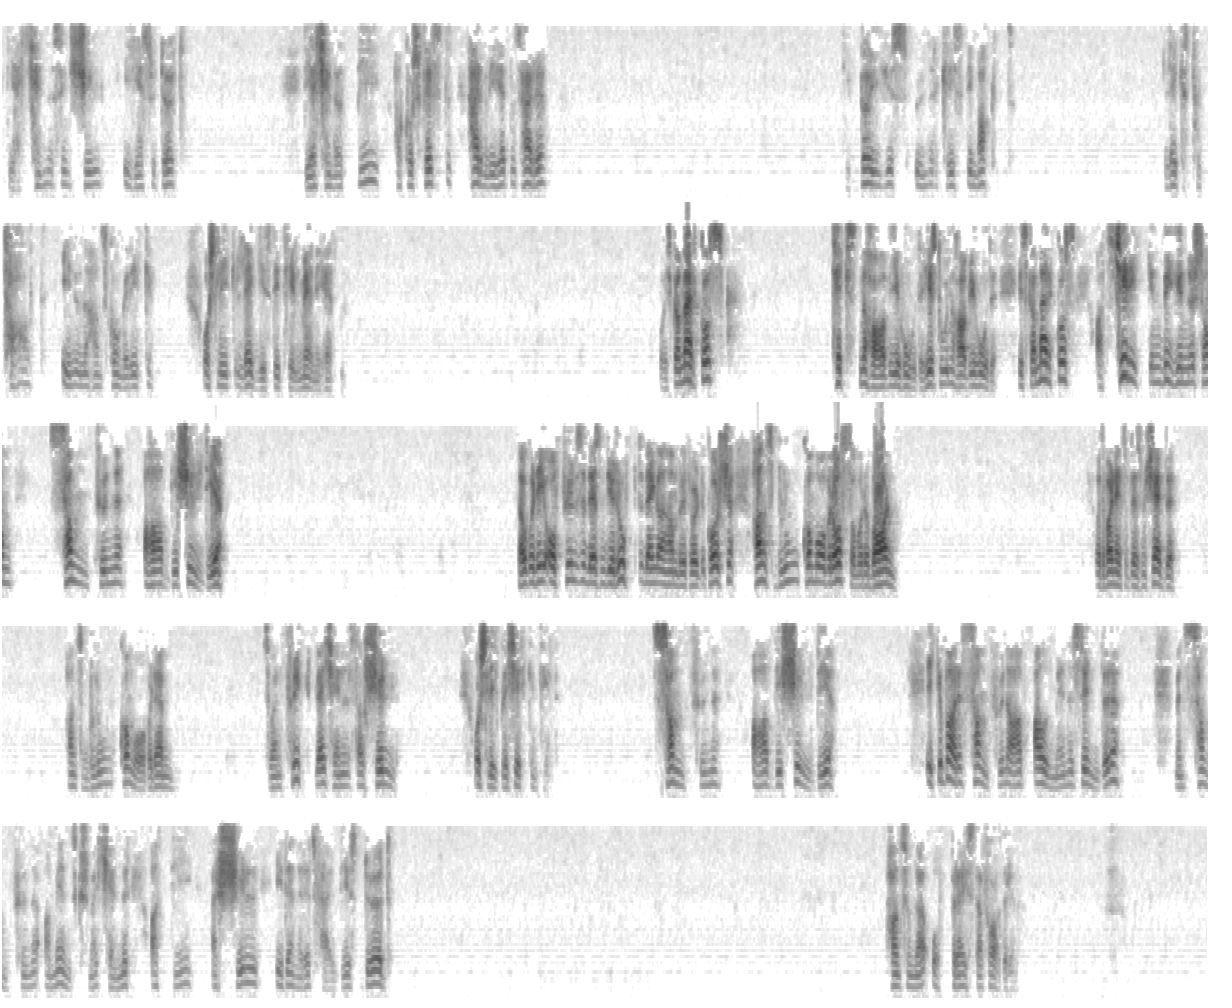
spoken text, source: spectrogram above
De erkjenner sin skyld i Jesu død. De erkjenner at de har korsfestet herlighetens Herre. De bøyes under Kristi makt. Legges totalt inn under Hans kongerike. Og slik legges de til menigheten. Og vi skal merke oss Tekstene har vi i hodet, historien har vi i hodet. Vi skal merke oss at Kirken begynner som samfunnet av de skyldige. Da går det i oppfyllelse det som de ropte den gang han ble ført til korset. Hans blod kom over oss og våre barn. Og det var nettopp det som skjedde. Hans blod kom over dem som en fryktelig erkjennelse av skyld. Og slik ble Kirken til. Samfunnet av de skyldige. Ikke bare samfunnet av allmenne syndere, men samfunnet av mennesker som erkjenner at de er skyld i denne rettferdiges død. Han som er oppreist av Faderen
